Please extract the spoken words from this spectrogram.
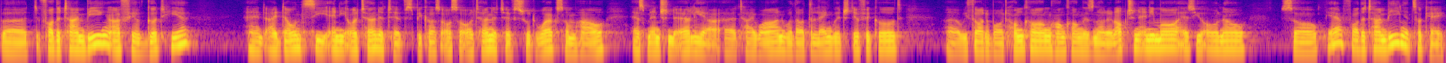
but for the time being, I feel good here. And I don't see any alternatives because also alternatives should work somehow. As mentioned earlier, uh, Taiwan without the language difficult. Uh, we thought about Hong Kong. Hong Kong is not an option anymore, as you all know. So, yeah, for the time being, it's okay.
